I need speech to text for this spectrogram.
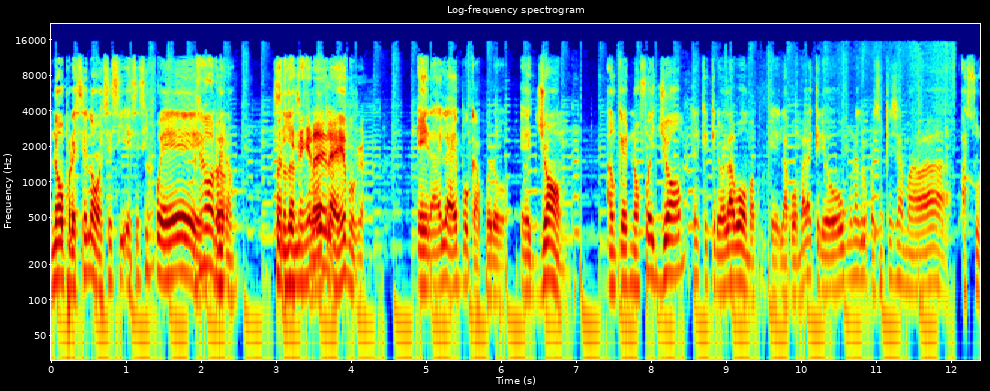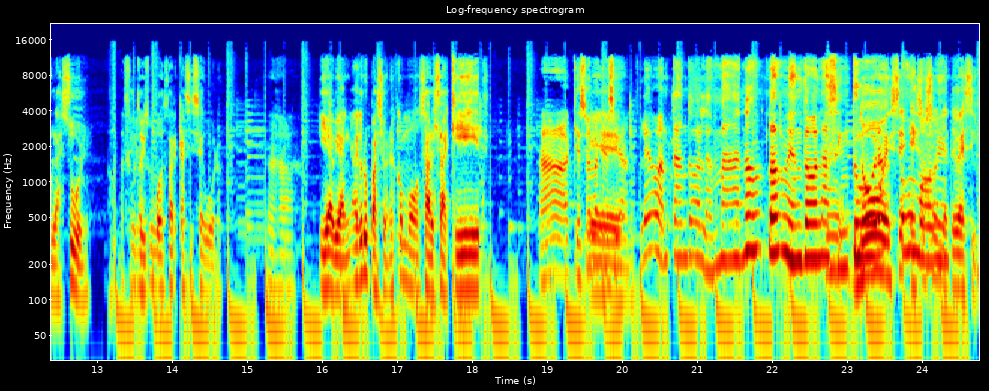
no, pero ese no, ese sí, ese sí fue Ese es otro. bueno, Pero sí, también era de la época. Era de la época, pero eh, Jump, aunque no fue Jump el que creó la bomba, porque la bomba la creó una agrupación que se llamaba Azul Azul, Azul, estoy azul. puedo estar casi seguro. Ajá. Y habían agrupaciones como Salsa Kid, Ah, que eso es lo que Eh, decía. Levantando la mano, moviendo la cintura. No, ese, un esos son, ya te iba a decir,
